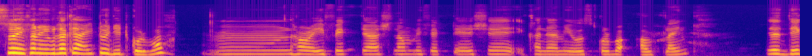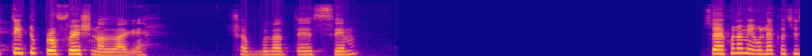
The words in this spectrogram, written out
সো এখানে এগুলাকে আরেকটু এডিট করব। ধরো ইফেক্টে আসলাম ইফেক্টে এসে এখানে আমি ইউজ করব আউটলাইন যে দেখতে একটু প্রফেশনাল লাগে। সবগুলাতে সেম সো এখন আমি এগুলাকে হচ্ছে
